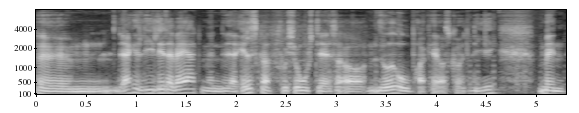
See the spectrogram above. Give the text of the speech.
Øhm, jeg kan lide lidt af hvert, men jeg elsker fusionsjazz, og noget opera kan jeg også godt lide. Ikke? Men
